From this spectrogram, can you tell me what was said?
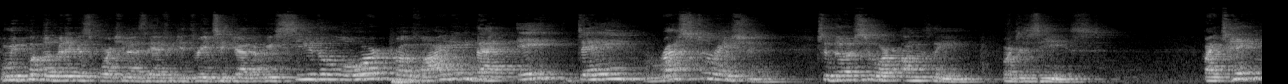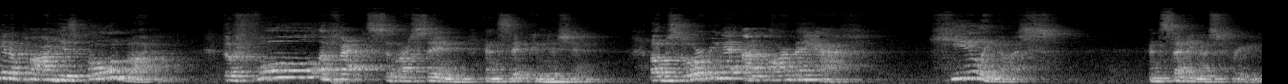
When we put Leviticus 14 and Isaiah 53 together, we see the Lord providing that eighth day restoration to those who are unclean or diseased. By taking it upon his own body, the full effects of our sin and sick condition, absorbing it on our behalf, healing us and setting us free.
